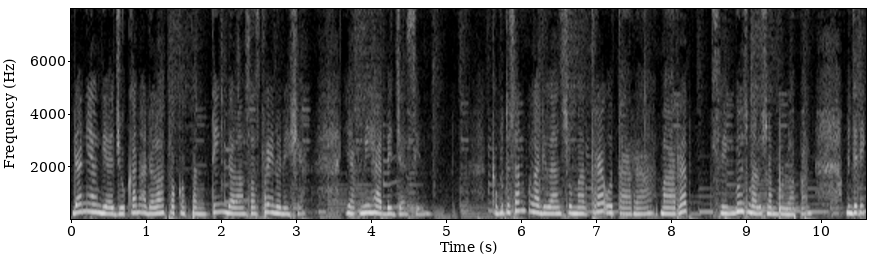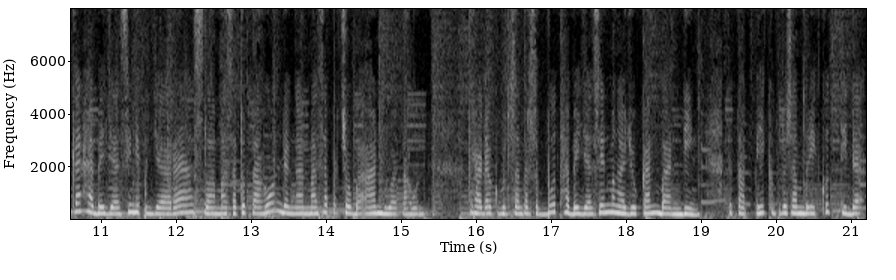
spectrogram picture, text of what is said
dan yang diajukan adalah tokoh penting dalam sastra Indonesia, yakni HB Jasin. Keputusan Pengadilan Sumatera Utara Maret 1968 menjadikan HB Jasin dipenjara selama satu tahun dengan masa percobaan dua tahun. Terhadap keputusan tersebut, HB Jasin mengajukan banding, tetapi keputusan berikut tidak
